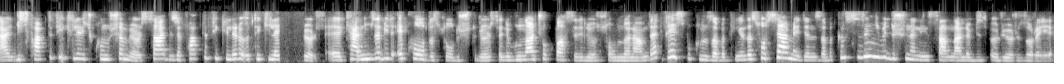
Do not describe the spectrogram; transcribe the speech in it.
Yani biz farklı fikirleri hiç konuşamıyoruz. Sadece farklı fikirleri ötekileştiriyoruz yapıyoruz. E, kendimize bir eko odası oluşturuyoruz. Hani bunlar çok bahsediliyor son dönemde. Facebook'unuza bakın ya da sosyal medyanıza bakın. Sizin gibi düşünen insanlarla biz örüyoruz orayı.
